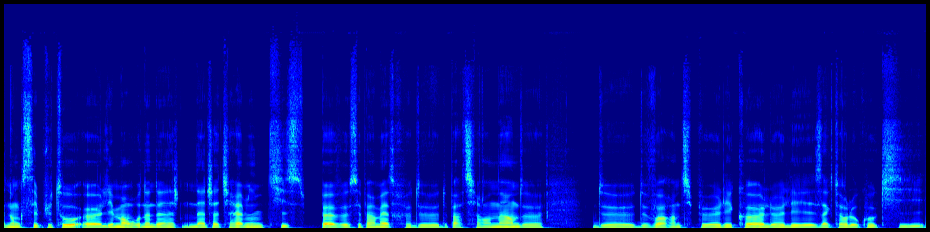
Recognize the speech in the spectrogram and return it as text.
Donc c'est plutôt euh, les membres de Najati qui peuvent se permettre de, partir en Inde, de, voir un petit peu l'école, les acteurs locaux qui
